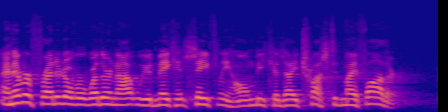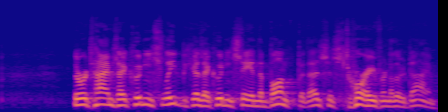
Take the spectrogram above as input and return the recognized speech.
I never fretted over whether or not we would make it safely home because I trusted my father. There were times I couldn't sleep because I couldn't stay in the bunk, but that's a story for another time.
